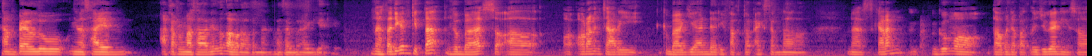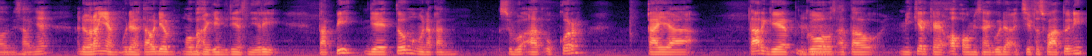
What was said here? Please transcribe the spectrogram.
sampai lu nyelesain akar permasalahannya lu gak bakal pernah ngerasa bahagia gitu. nah tadi kan kita ngebahas soal orang cari kebahagiaan dari faktor eksternal. Nah sekarang gue mau tahu pendapat lu juga nih soal misalnya ada orang yang udah tahu dia mau bahagiain dirinya sendiri tapi dia itu menggunakan sebuah alat ukur kayak target, Mhm. goals atau mikir kayak oh kalau misalnya gue udah achieve sesuatu nih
